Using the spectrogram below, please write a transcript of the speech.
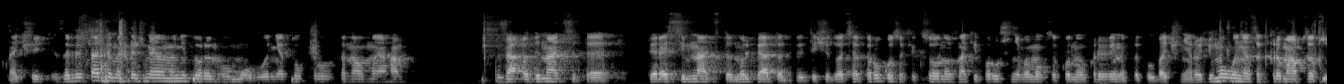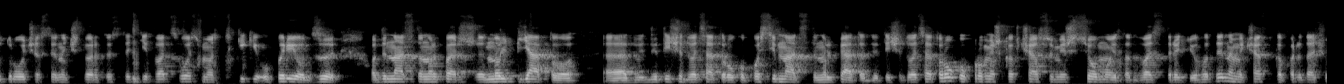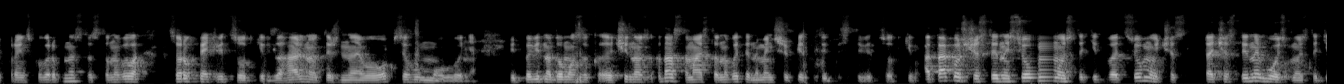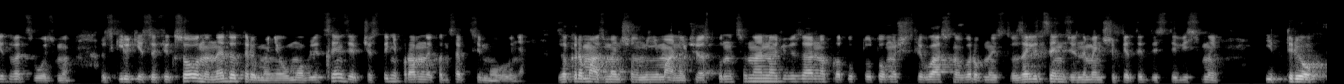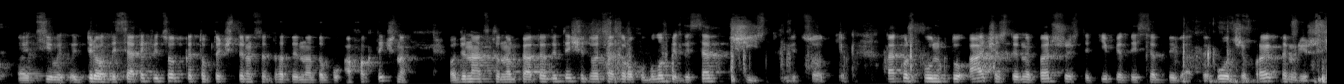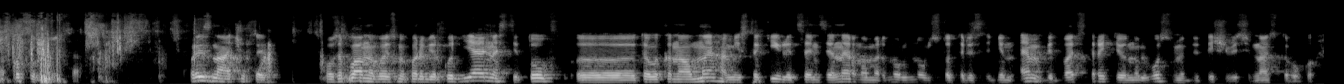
Значить, за результатами тижневого моніторингу мовлення ТОВ телеканал Мега за 11 17.05.2020 року зафіксовано ознаки порушення вимог закону України про телебачення радіомовлення, зокрема абзацу 2 частини 4 статті 28, оскільки у період з 11.05 е, 2020 року по 17.05.2020 року у проміжках часу між 7 та 23 годинами частка передач українського виробництва становила 45% загального тижневого обсягу мовлення. Відповідно до мозок- чинного законодавства має становити не менше 50%. А також частини 7 статті 27 час- та частини 8 статті 28, оскільки зафіксовано недотримання умов ліцензії в частині правної концепції мовлення. Зокрема, зменшено мінімальну частку національного аудіовізуального продукту, у тому числі власного виробництва, за ліцензію не менше 58 і 3,3%, тобто 14 годин на добу, а фактично 11.05.2020 року було 56%. Також пункту А частини першої статті 59. Отже, проектом рішення пропонується призначити позапланову виїзну перевірку діяльності ТОВ е, телеканал Мега міста Київ, ліцензія НР номер 00131 М від 23.08.2018 року.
